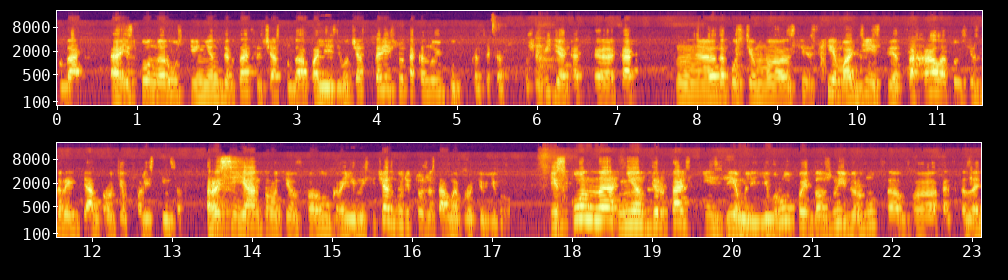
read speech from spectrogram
туда, э, исконно русские неандертальцы, сейчас туда полезем. Вот сейчас, скорее всего, так оно и будет, в конце концов. Потому что видя, как, э, как э, допустим, э, схе- схема действия Цахала, то есть израильтян против палестинцев, россиян против э, Украины. Сейчас будет то же самое против Европы. Исконно неандертальские земли Европы должны вернуться в, так сказать,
